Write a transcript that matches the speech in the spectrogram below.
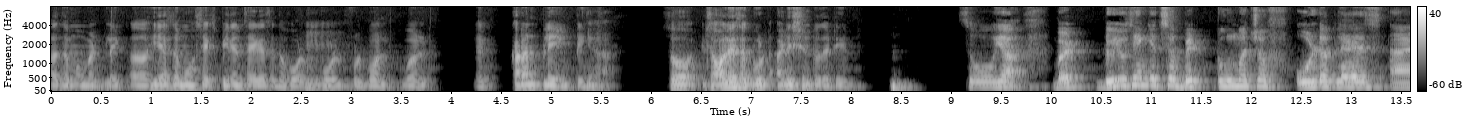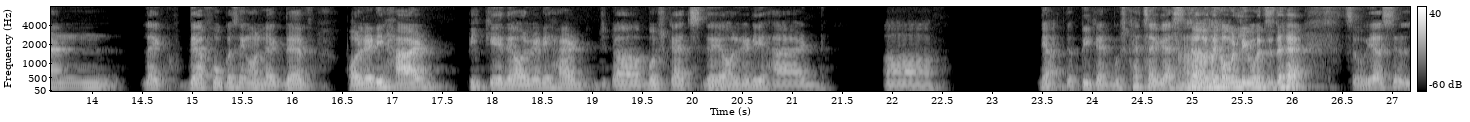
at the moment. Like uh, he has the most experience, I guess, in the whole whole football world. Like current playing team. Yeah. So it's always a good addition to the team. So yeah, but do you think it's a bit too much of older players and like they are focusing on like they've already had Piqué, they already had uh, Busquets, they Mm-hmm. already had uh yeah the Piqué and Busquets I guess are the only ones there. So yeah, still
